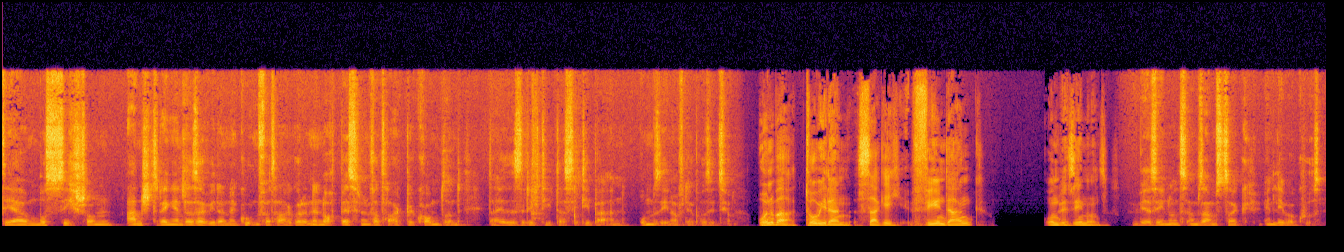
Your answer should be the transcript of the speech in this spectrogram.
der muss sich schon anstrengen, dass er wieder einen guten Vertrag oder einen noch besseren Vertrag bekommt. Und da ist es richtig, dass sich die Bayern umsehen auf der Position. Wunderbar. Tobi, dann sage ich vielen Dank und wir sehen uns. Wir sehen uns am Samstag in Leverkusen.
